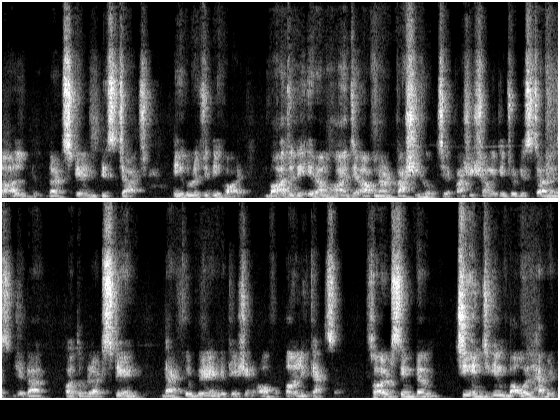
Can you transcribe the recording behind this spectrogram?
লাল ব্লাড স্টেন ডিসচার্জ এগুলো যদি হয়, বা যদি এরম হয় যে আপনার কাশি হচ্ছে, কাশির সঙ্গে কিছু ডিসচার্জ যেটা হয়তো blood stain that could be indication of early cancer third symptom change in bowel habit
